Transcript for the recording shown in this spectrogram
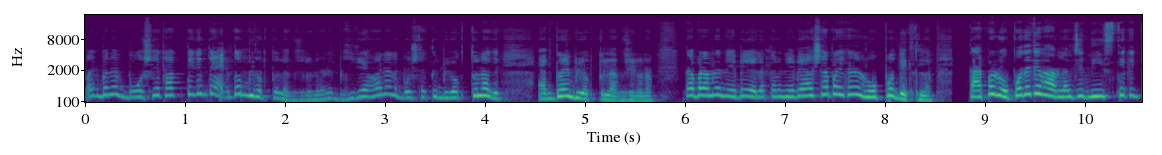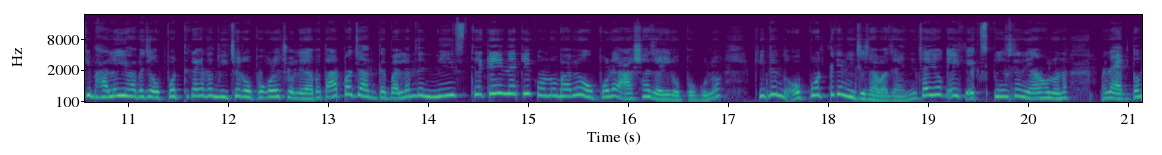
বাট মানে বসে থাকতে কিন্তু একদম বিরক্ত লাগছিল না। মানে ভিড়ে হয় না, বসে থাকতে বিরক্ত লাগে, একদমই বিরক্ত লাগছিল না। তারপর আমরা নেবে এলাম, তারপর নেবে আসার পর এখানে রোপও দেখলাম। তারপর ওপো দেখে ভাবলাম যে নিচ থেকে কি ভালোই হবে, যে ওপর থেকে একদম নিচের ওপো করে চলে যাব। তারপর জানতে পারলাম যে নিচ থেকেই নাকি কোনোভাবে ওপরে আসা যায় এই ওপোগুলো কিন্তু ওপর থেকে নিচে যাওয়া যায়নি। যাই হোক, এই এক্সপিরিয়েন্সটা নেওয়া হলো না মানে একদম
